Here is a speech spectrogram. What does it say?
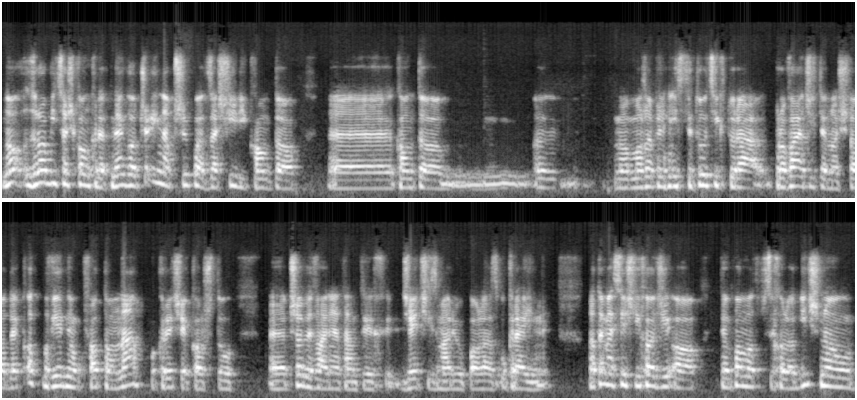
no zrobi coś konkretnego, czyli na przykład zasili konto, e, konto e, no, można powiedzieć, instytucji, która prowadzi ten ośrodek odpowiednią kwotą na pokrycie kosztu e, przebywania tamtych dzieci z Mariupola, z Ukrainy. Natomiast jeśli chodzi o tę pomoc psychologiczną,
